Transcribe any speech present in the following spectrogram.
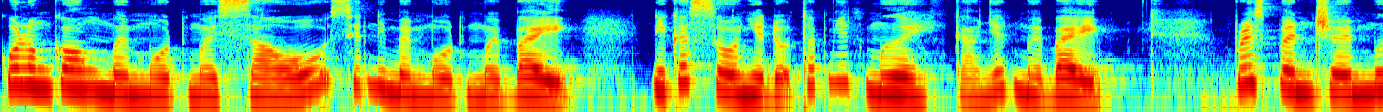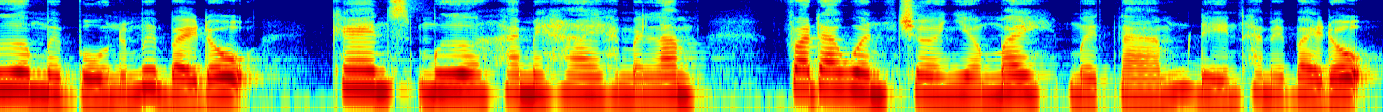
Wollongong 11 16, Sydney 11 17, Newcastle nhiệt độ thấp nhất 10, cao nhất 17. Brisbane trời mưa 14 đến 17 độ, Cairns mưa 22 25 và Darwin trời nhiều mây 18 đến 27 độ.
